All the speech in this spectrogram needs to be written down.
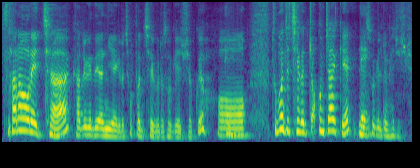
사나운의 차 가족에 대한 이야기로 첫 번째 책으로 소개해 주셨고요. 어, 네. 두 번째 책은 조금 짧게 네. 소개를 좀 해주십시오.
